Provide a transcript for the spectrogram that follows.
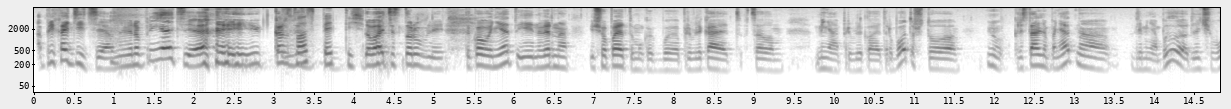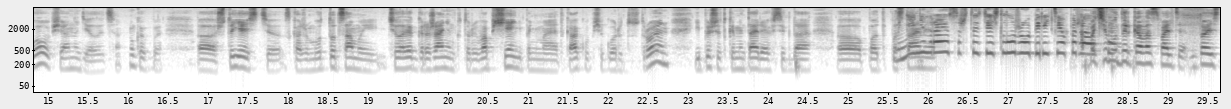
А приходите на мероприятие, и каждый... вас пять тысяч. Давайте 100 рублей. Такого нет, и, наверное, еще поэтому как бы привлекает в целом меня привлекла эта работа, что ну, кристально понятно для меня было, для чего вообще она делается. Ну, как бы, э, что есть, э, скажем, вот тот самый человек-горожанин, который вообще не понимает, как вообще город устроен, и пишет в комментариях всегда э, под постами... Мне не нравится, что здесь лужа, уберите, пожалуйста. А почему дырка в асфальте? Ну, то есть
